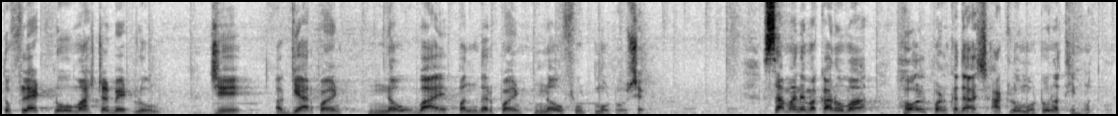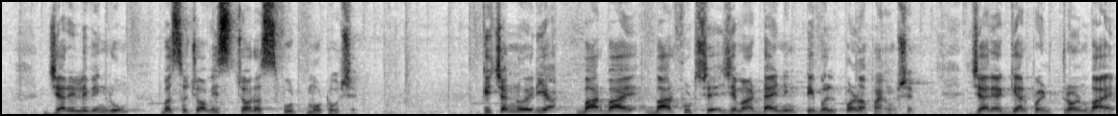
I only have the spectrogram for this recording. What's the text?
તો ફ્લેટનું માસ્ટર બેડરૂમ જે અગિયાર પોઈન્ટ નવ બાય પંદર પોઈન્ટ નવ ફૂટ મોટો છે. સામાન્ય મકાનોમાં હોલ પણ કદાચ આટલો મોટો નથી હોતો. જ્યારે લિવિંગ રૂમ બસો ચોવીસ ચોરસ ફૂટ મોટો છે. કિચનનો એરિયા બાર બાય બાર ફૂટ છે, જેમાં ડાઇનિંગ ટેબલ પણ અપાયું છે. જ્યારે અગિયાર પોઈન્ટ ત્રણ બાય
